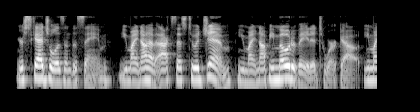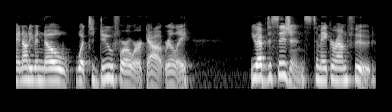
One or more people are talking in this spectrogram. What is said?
Your schedule isn't the same. You might not have access to a gym. You might not be motivated to work out. You might not even know what to do for a workout, really. You have decisions to make around food,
